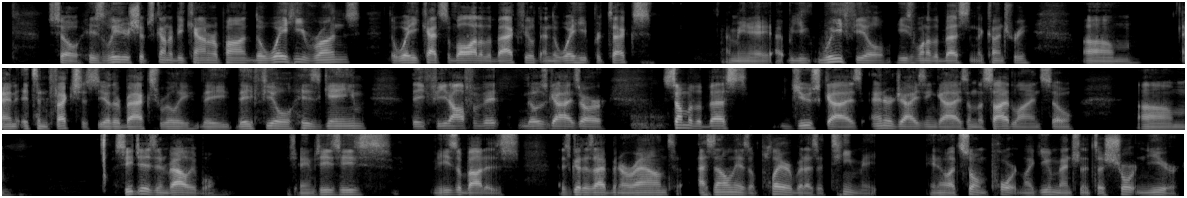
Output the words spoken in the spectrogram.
So his leadership's going to be counted upon. The way he runs, the way he catches the ball out of the backfield, and the way he protects. I mean, eh, we feel he's one of the best in the country, um, and it's infectious. The other backs really they they feel his game they feed off of it. Those guys are some of the best juice guys, energizing guys on the sidelines. So um, CJ is invaluable. James, he's he's he's about as as good as I've been around, as not only as a player but as a teammate. You know, it's so important. Like you mentioned, it's a shortened year.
